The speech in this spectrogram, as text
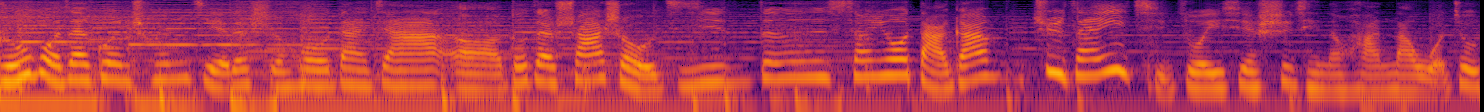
如果在过春节的时候，大家呃都在刷手机，的想要大家聚在一起做一些事情的话，那我就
